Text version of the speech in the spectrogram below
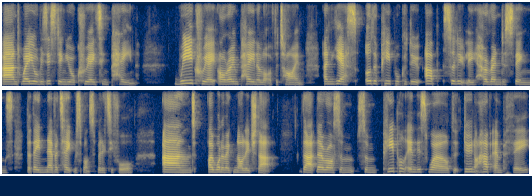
And where you're resisting, you're creating pain. We create our own pain a lot of the time. And yes, other people could do absolutely horrendous things that they never take responsibility for. And I want to acknowledge that that there are some some people in this world that do not have empathy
